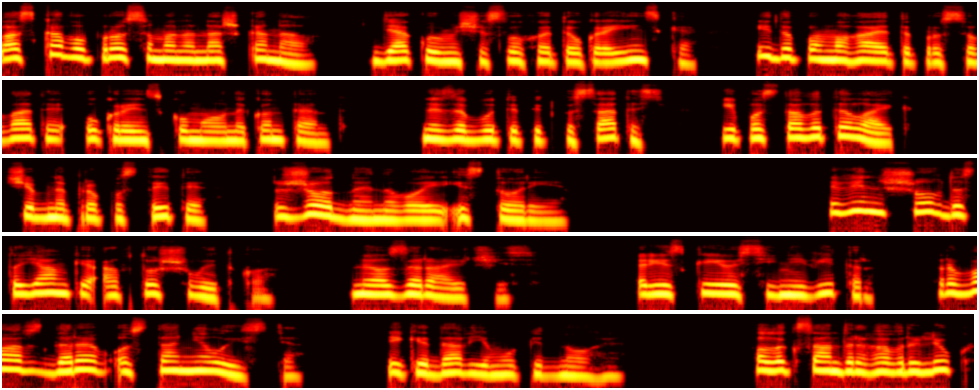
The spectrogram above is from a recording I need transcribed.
Ласкаво просимо на наш канал. Дякуємо, що слухаєте українське і допомагаєте просувати українськомовний контент. Не забудьте підписатись і поставити лайк, щоб не пропустити жодної нової історії. Він йшов до стоянки авто швидко, не озираючись. Різкий осінній вітер рвав з дерев останнє листя і кидав йому під ноги. Олександр Гаврилюк,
